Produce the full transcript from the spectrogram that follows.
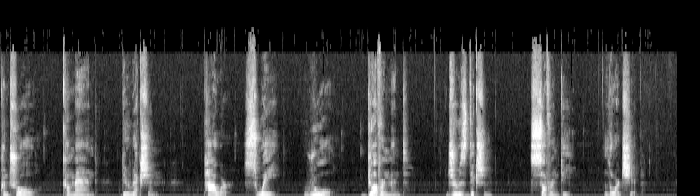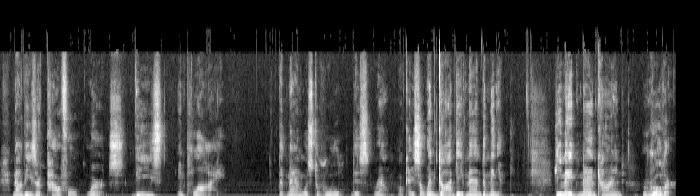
control, command, direction, power, sway, rule, government, jurisdiction, sovereignty, lordship. Now, these are powerful words. These imply that man was to rule this realm. Okay, so when God gave man dominion, he made mankind ruler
